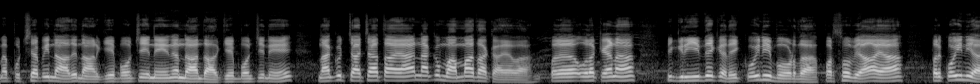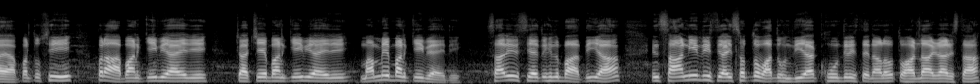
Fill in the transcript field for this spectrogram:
ਮੈਂ ਪੁੱਛਿਆ ਵੀ ਨਾ ਦੇ ਨਾਨਕੇ ਪਹੁੰਚੇ ਨੇ ਨਾ ਨਾ ਦਾਦਕੇ ਪਹੁੰਚੇ ਨੇ, ਨਾ ਕੋਈ ਚਾਚਾ ਤਾਇਆ, ਨਾ ਕੋਈ ਮਾਮਾ ਤੱਕ ਆਇਆ ਵਾ। ਪਰ ਉਹਦਾ ਕਹਿਣਾ ਵੀ ਗਰੀਬ ਦੇ ਘਰੇ ਕੋਈ ਨਹੀਂ ਬੋੜਦਾ। ਪਰਸੋਂ ਵਿਆਹ ਆਇਆ, ਪਰ ਕੋਈ ਨਹੀਂ ਆਇਆ। ਪਰ ਤੁਸੀਂ ਭਰਾ ਬਣ ਕੇ ਵੀ ਆਏ ਜੀ, ਚਾਚੇ ਬਣ ਕੇ ਵੀ ਆਏ ਜੀ, ਮਾਮੇ ਬਣ ਕੇ ਵੀ ਆਏ ਜੀ। ਸਾਰੀ ਰਿਸ਼ਤੇਦਾਰੀ ਤੁਸੀਂ ਨਿਭਾਤੀ ਆ। ਇਨਸਾਨੀਅਤ ਦੀ ਰਿਸ਼ਤੇਦਾਰੀ ਸਭ ਤੋਂ ਵੱਧ ਹੁੰਦੀ ਆ, ਖੂਨ ਦੇ ਰਿਸ਼ਤੇ ਨਾਲੋਂ ਤੁਹਾਡਾ ਜਿਹੜਾ ਰਿਸ਼ਤਾ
